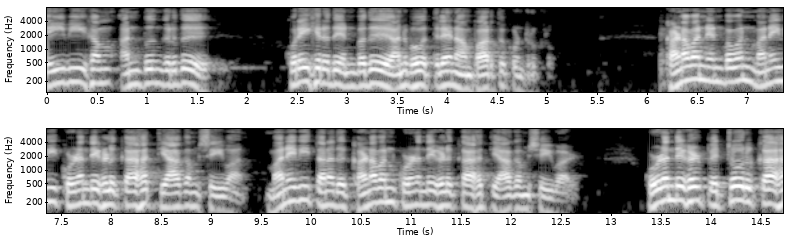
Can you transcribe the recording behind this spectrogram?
தெய்வீகம் அன்புங்கிறது குறைகிறது என்பது அனுபவத்திலே நாம் பார்த்து கொண்டிருக்கிறோம். கணவன் என்பவன் மனைவி குழந்தைகளுக்காக தியாகம் செய்வான். மனைவி தனது கணவன் குழந்தைகளுக்காக தியாகம் செய்வாள். குழந்தைகள் பெற்றோருக்காக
